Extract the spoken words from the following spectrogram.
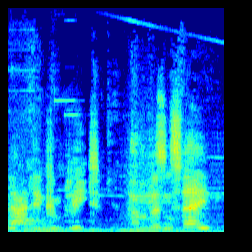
Landing complete. Have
